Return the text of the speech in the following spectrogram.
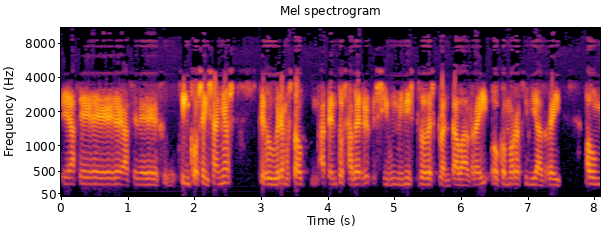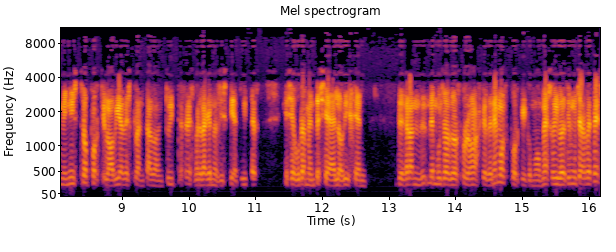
eh, hace, hace cinco o seis años que hubiéramos estado atentos a ver si un ministro desplantaba al rey o cómo recibía al rey a un ministro porque lo había desplantado en Twitter. Es verdad que no existía Twitter, que seguramente sea el origen de, de muchos de los problemas que tenemos, porque como me has oído decir muchas veces,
